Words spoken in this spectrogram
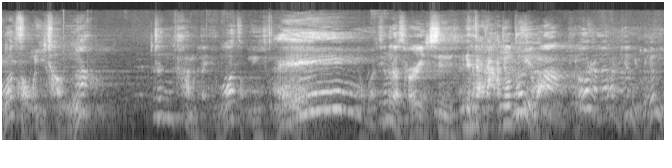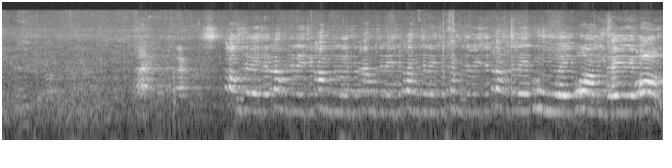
国走一程啊！侦探北国走一程。哎，我听这词儿也新鲜。你这那就对了啊。凭什么呀？这女的跟你荡起来去，荡起来去，荡起来去，荡起来去，荡起来去，荡起来去，荡起来，用泪光，你催泪光，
